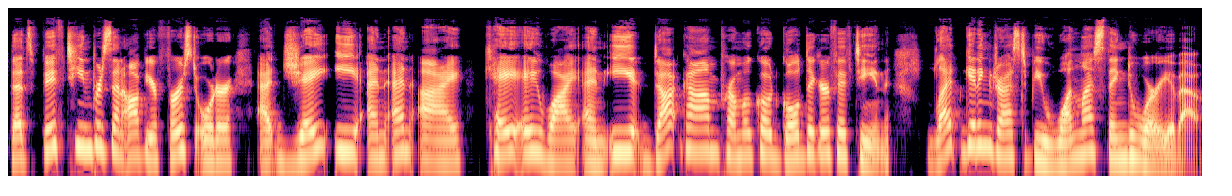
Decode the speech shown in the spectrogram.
That's 15% off your first order at J E N N I K A Y N E dot com, promo code GOALDIGGER15. Let getting dressed be one less thing to worry about.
